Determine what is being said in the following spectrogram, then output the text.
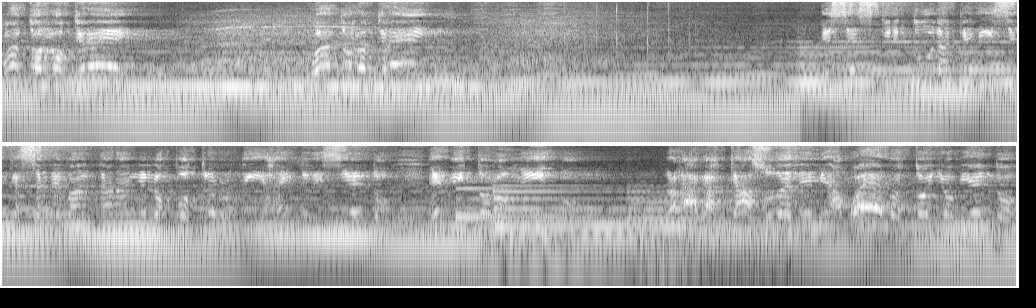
¿Cuántos lo creen? ¿Cuántos lo creen? No le hagas caso desde mi abuelo, estoy lloviendo.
